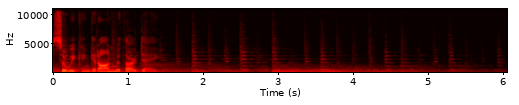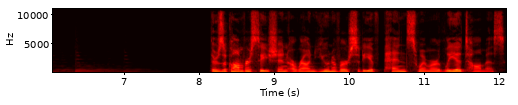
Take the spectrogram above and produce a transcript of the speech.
so we can get on with our day. There's a conversation around University of Penn swimmer Lia Thomas,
